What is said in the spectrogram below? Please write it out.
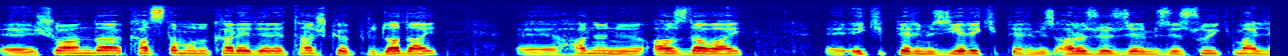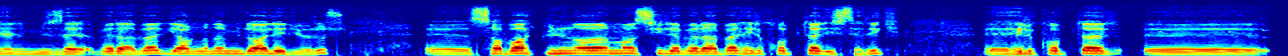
E, şu anda Kastamonu, Karadere, Taşköprü, Daday, e, Hanönü, Azdavay e, ekiplerimiz, yer ekiplerimiz, arazözlerimiz ve su ikmallerimizle beraber yangına müdahale ediyoruz. E, sabah günün alarmasıyla beraber helikopter istedik. E, helikopter e,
